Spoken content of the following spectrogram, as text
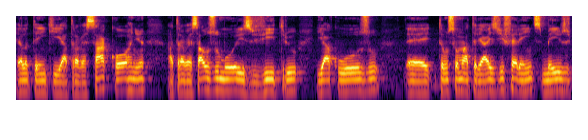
ela tem que atravessar a córnea, atravessar os humores vítreo e aquoso. É, então são materiais diferentes, meios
